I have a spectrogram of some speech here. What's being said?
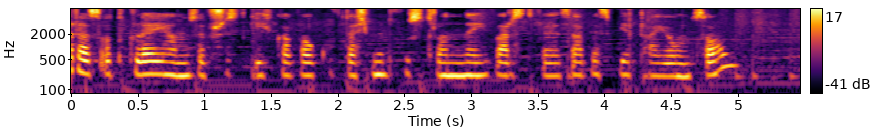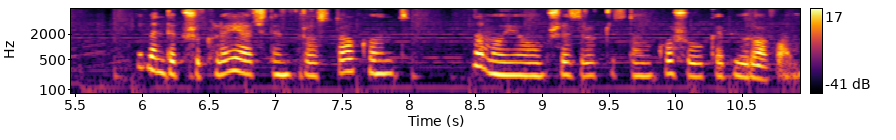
Teraz odklejam ze wszystkich kawałków taśmy dwustronnej warstwę zabezpieczającą i będę przyklejać ten prostokąt na moją przezroczystą koszulkę biurową.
